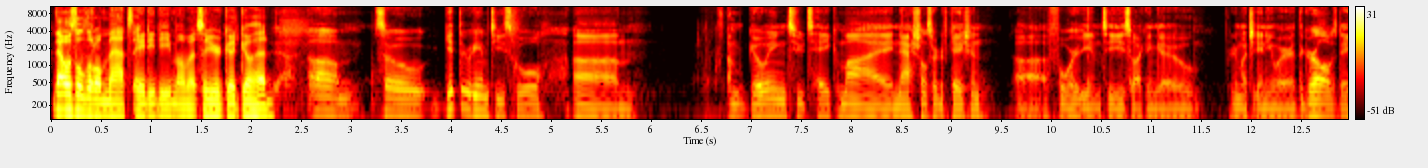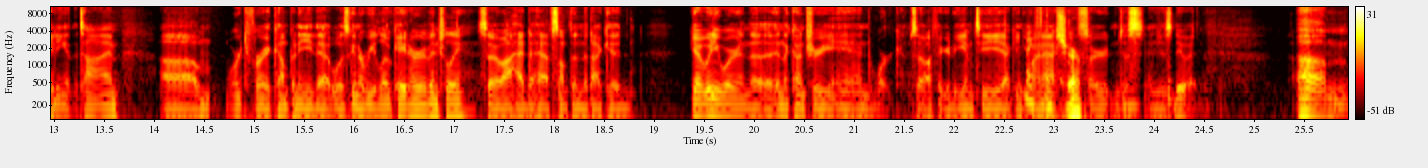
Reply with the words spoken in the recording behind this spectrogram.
that was a little Matt's ADD moment. So you're good. Go ahead. Yeah. Um, so get through EMT school. Um, I'm going to take my national certification uh, for EMT, so I can go pretty much anywhere. The girl I was dating at the time um, worked for a company that was going to relocate her eventually, so I had to have something that I could go anywhere in the in the country and work. So I figured EMT, I can get Makes my sense. national cert and just and just do it. Um,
